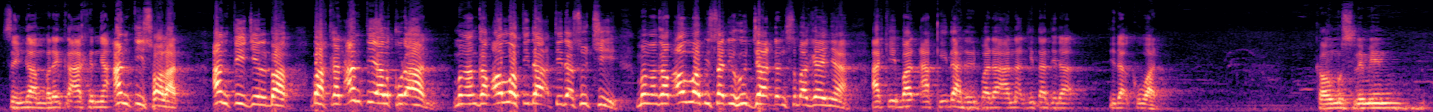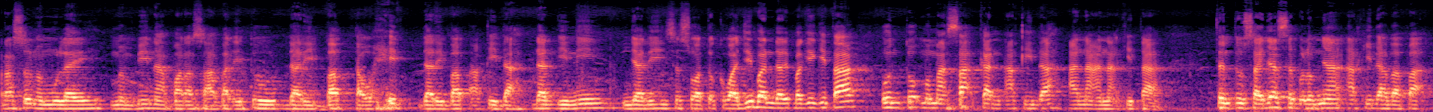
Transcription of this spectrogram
Sehingga mereka akhirnya anti sholat. Anti jilbab, bahkan anti Al-Quran, menganggap Allah tidak tidak suci, menganggap Allah bisa dihujat dan sebagainya. Akibat akidah daripada anak kita tidak tidak kuat kaum muslimin Rasul memulai membina para sahabat itu dari bab tauhid, dari bab akidah dan ini menjadi sesuatu kewajiban dari bagi kita untuk memasakkan akidah anak-anak kita. Tentu saja sebelumnya akidah bapak,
